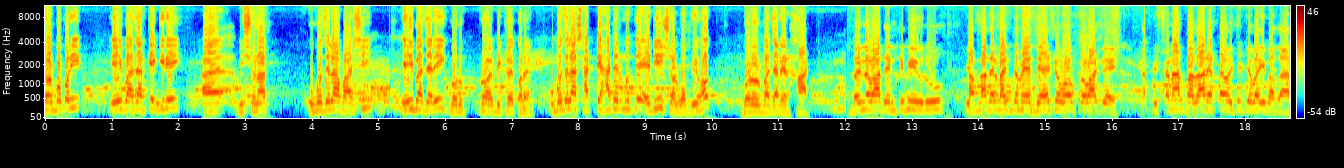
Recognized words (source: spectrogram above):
সর্বোপরি এই বাজারকে ঘিরেই বিশ্বনাথ উপজেলাবাসী এই বাজারেই গরু ক্রয় বিক্রয় করেন। উপজেলা ষাটটি হাটের মধ্যে এটি সর্ববৃহৎ গরুর বাজারের হাট। ধন্যবাদ এনটিভি ইউরু। আপনাদের মাধ্যমে দেশ এবং প্রবাসে বিশ্বনাথ বাজার একটা ঐতিহ্যবাহী বাজার।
